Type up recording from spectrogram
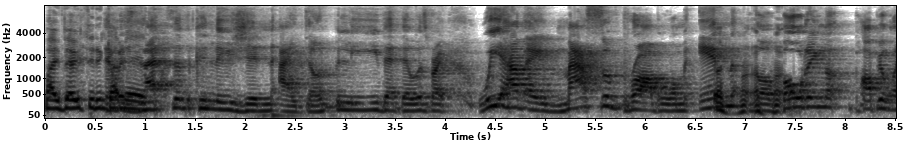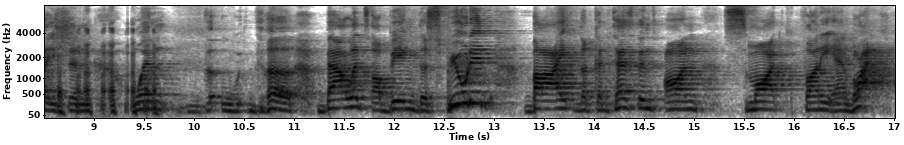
My votes didn't there come was in. lots of collusion. I don't believe that there was right. We have a massive problem in the voting population when the, the ballots are being disputed by the contestants on Smart, Funny, and Black.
